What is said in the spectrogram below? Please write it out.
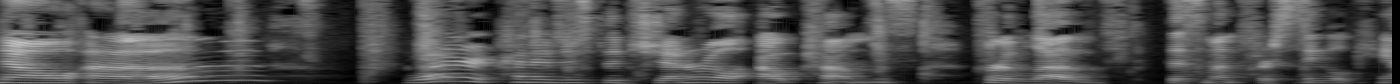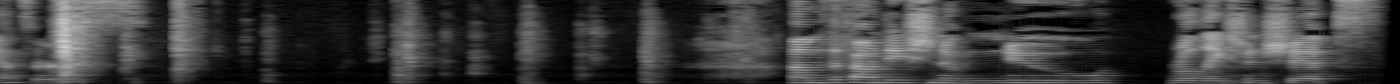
Now, um, what are kind of just the general outcomes for love this month for single cancers? Um, the foundation of new relationships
